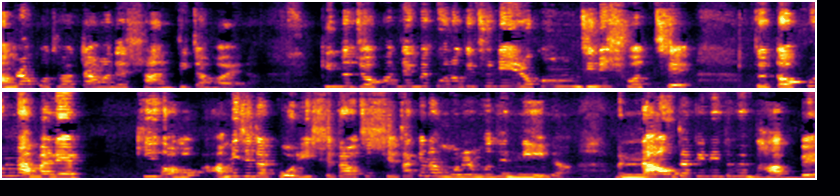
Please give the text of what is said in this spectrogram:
আমরা কোথাও একটা আমাদের শান্তিটা হয় না। কিন্তু যখন দেখবে কোনো কিছু নিয়ে এরকম জিনিস হচ্ছে, তো তখন না মানে কি আমি যেটা করি সেটা হচ্ছে সেটাকে না মনের মধ্যে নিই না। মানে না ওটাকে নিয়ে তুমি ভাববে।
